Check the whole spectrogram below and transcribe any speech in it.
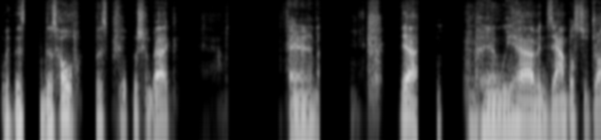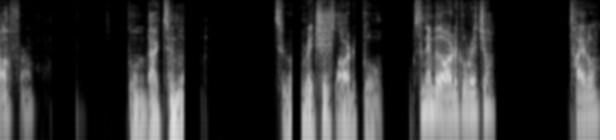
with this this hope, this pushing back, and yeah, and we have examples to draw from. Going back to to Rachel's article. What's the name of the article, Rachel? Title?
